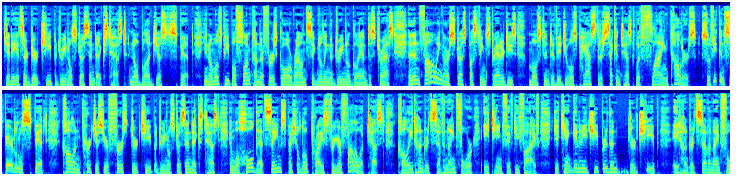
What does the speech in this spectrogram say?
Today, it's our dirt cheap adrenal stress index test. No blood, just spit. You know, most people flunk on their first go around signaling adrenal gland distress. And then following our stress busting strategies, most individuals pass their second test with flying colors. So if you can spare a little spit, call and purchase your first dirt cheap adrenal stress index test and we'll hold that same special low price for your follow up test. Call 800 794 1855. You can't get any cheaper than dirt cheap. 800 794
